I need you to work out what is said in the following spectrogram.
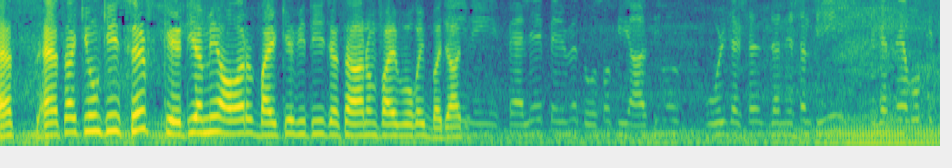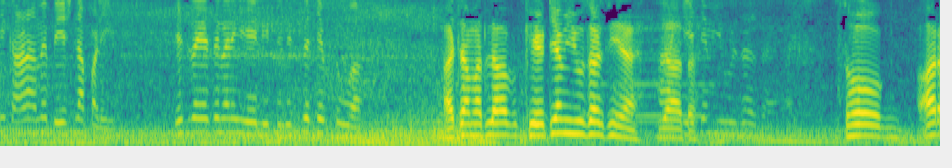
ऐस, ऐसा क्यों कि सिर्फ़ के टी एम ही और बाइकें भी थी जैसे आर एम फाइव हो गई बजाज पहले पहले में 200 थी आरसी में ओल्ड जनरेशन थी तो कहते हैं वो किसी कारण हमें बेचना पड़ी। इस वजह से मैंने ये ली थी इस पर शिफ्ट हुआ। अच्छा मतलब के टी एम यूज़र्स ही हैं ज़्यादातर। हैं। सो और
